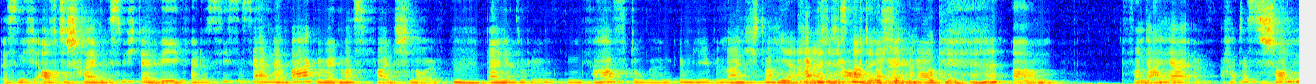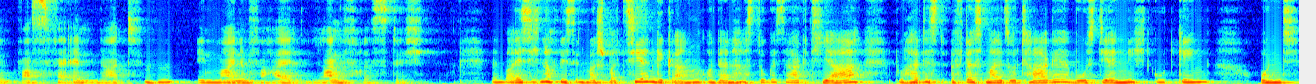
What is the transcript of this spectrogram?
es nicht aufzuschreiben, ist nicht der Weg, weil du siehst es ja an der Waage, wenn was falsch läuft. Mhm. Deine berühmten Verhaftungen im Leben leichter. Ja, kann ich mich auch daran erinnern. Ja. Okay. Ähm, von daher hat es schon was verändert mhm. in meinem Verhalten langfristig. Dann weiß ich noch, wir sind mal spazieren gegangen und dann hast du gesagt, ja, du hattest öfters mal so Tage, wo es dir nicht gut ging und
